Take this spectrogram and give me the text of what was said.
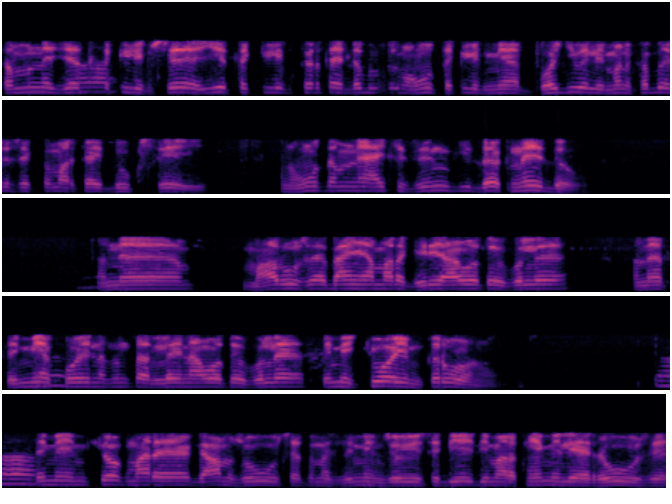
તમને જે તકલીફ છે એ તકલીફ કરતા ડબલમાં હું તકલીફ મેં ભોગવેલી. મને ખબર છે કે તમારે કઈ દુઃખ છે. અને હું તમને આખી જિંદગી દખ નહીં દઉં. અને મારું સાહેબ અહીંયા મારા ઘરે આવો તો ભલે. અને તમે. કોઈને તમતાર લઈને આવો તો ભલે. તમે કયો એમ કરવાનું? તમે એમ કયો કે મારે ગામ જોવું છે તમે જમીન જોવી છે બે દી મારા ફેમિલી રહેવું છે.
